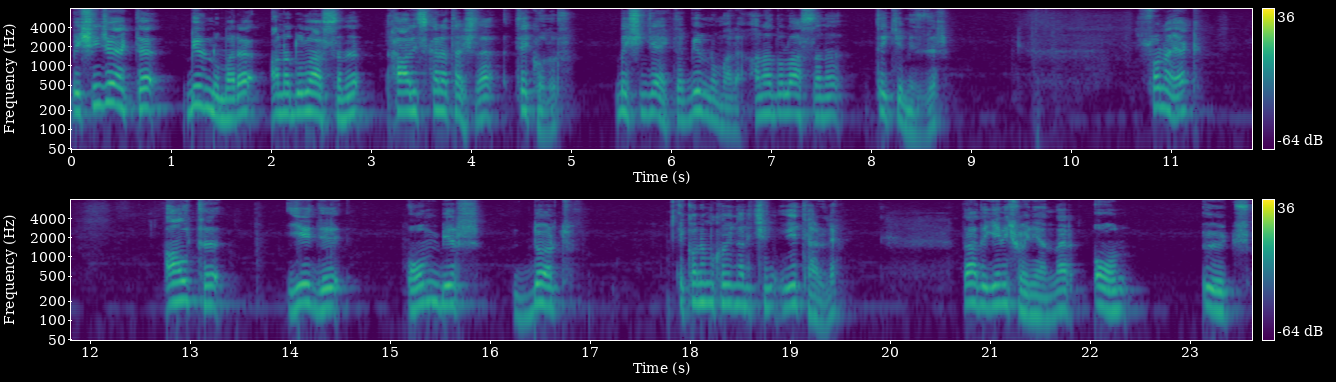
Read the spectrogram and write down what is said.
Beşinci ayakta bir numara Anadolu Aslanı Halis Karataş'la tek olur. Beşinci ayakta bir numara Anadolu Aslanı tekimizdir. Son ayak 6, 7, 11, 4 ekonomik oyunlar için yeterli. Daha da geniş oynayanlar 10, 3,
